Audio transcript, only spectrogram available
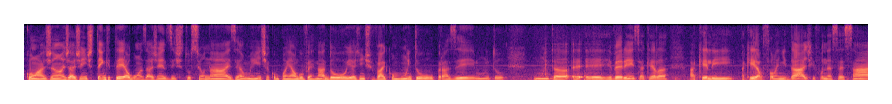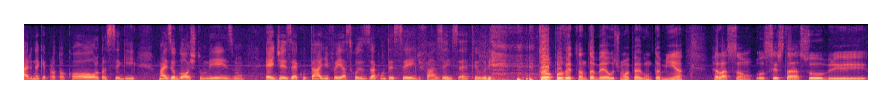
com a Janja, a gente tem que ter algumas agentes institucionais, realmente, acompanhar o governador, e a gente vai com muito prazer, muito, muita é, é, reverência àquela, àquele, àquela solenidade que for necessário, né, que é protocolo para seguir, mas eu gosto mesmo é de executar, de ver as coisas acontecer e de fazer, certo, Yuri? Estou aproveitando também a última pergunta minha, relação, você está sobre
